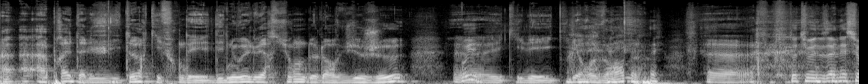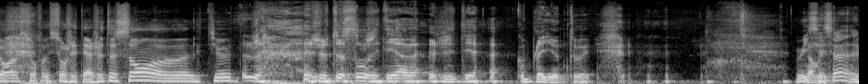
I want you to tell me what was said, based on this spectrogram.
après tu as les éditeurs qui font des, des, nouvelles versions de leurs vieux jeux oui. et qui les, qui les revendent. Toi, tu veux nous amener sur, sur, sur GTA. Je te sens, tu veux... je, je, te sens GTA, GTA compliant, oui. Oui, c'est mais... ça.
